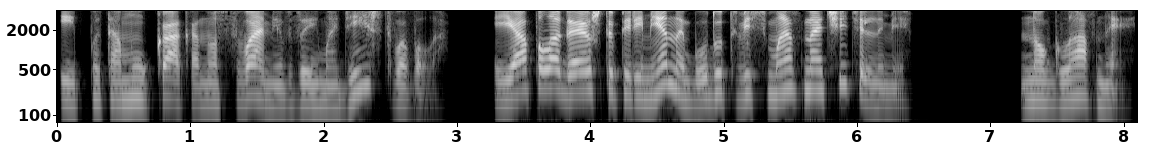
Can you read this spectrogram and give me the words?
И потому, как оно с вами взаимодействовало, я полагаю, что перемены будут весьма значительными. Но главное,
